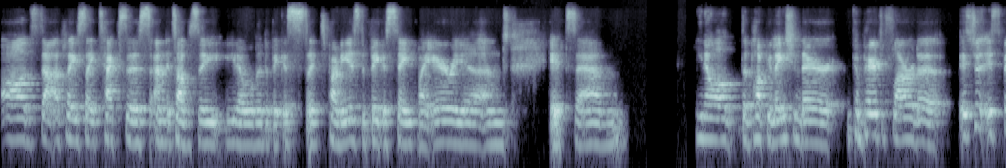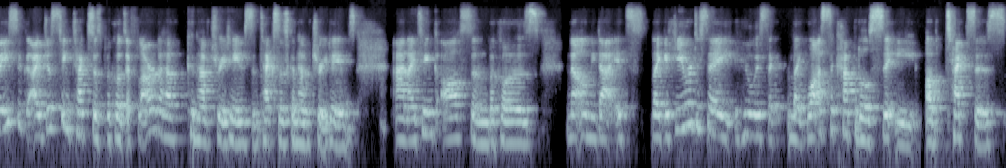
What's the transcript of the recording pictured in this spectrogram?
odds that a place like Texas, and it's obviously you know one of the biggest. It's probably is the biggest state by area, and it's um you know all the population there compared to Florida. It's just it's basically I just think Texas because if Florida have can have three teams, then Texas can have three teams, and I think Austin because not only that it's like if you were to say who is the like what's the capital city of Texas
